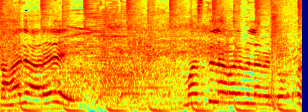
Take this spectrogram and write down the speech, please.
कहा जा रहे? मस्त लेवल मिला मेरे को।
